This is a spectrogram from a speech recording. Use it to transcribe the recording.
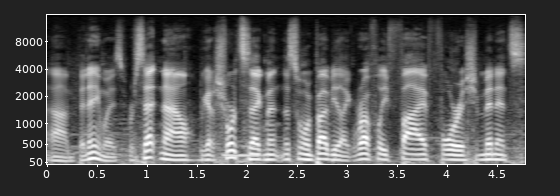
Um, but anyways, we're set now. We got a short segment. This one will probably be like roughly five, four-ish minutes.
